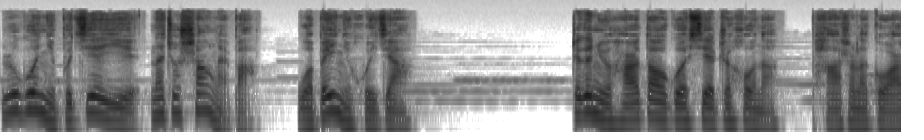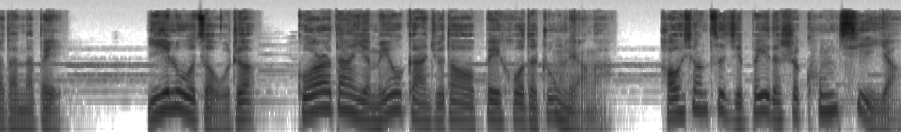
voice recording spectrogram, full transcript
如果你不介意，那就上来吧，我背你回家。这个女孩道过谢之后呢，爬上了狗二蛋的背，一路走着，狗二蛋也没有感觉到背后的重量啊，好像自己背的是空气一样。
